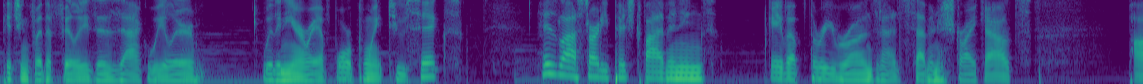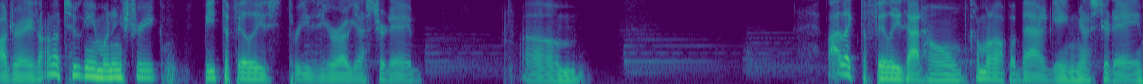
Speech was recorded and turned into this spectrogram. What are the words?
Pitching for the Phillies is Zack Wheeler with an ERA of 4.26. His last start, he pitched five innings, gave up three runs, and had seven strikeouts. Padres on a two game winning streak, beat the Phillies 3 0 yesterday. Um, I like the Phillies at home, coming off a bad game yesterday.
